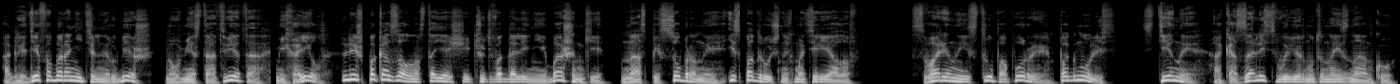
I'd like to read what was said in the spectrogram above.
оглядев оборонительный рубеж, но вместо ответа Михаил лишь показал настоящие чуть в отдалении башенки, наспех собранные из подручных материалов. Сваренные из труб опоры погнулись, стены оказались вывернуты наизнанку.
